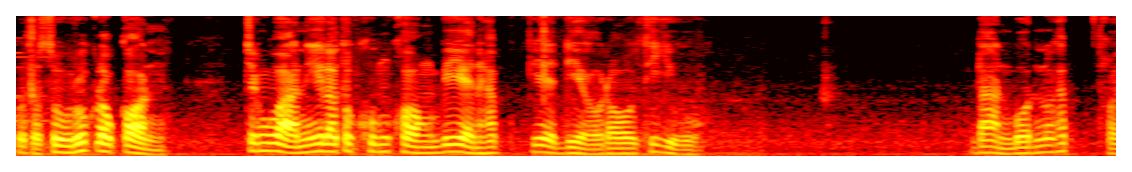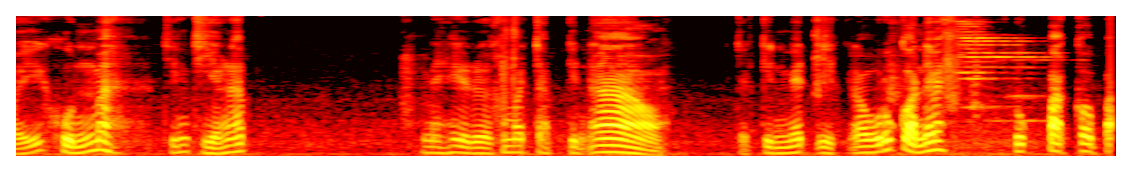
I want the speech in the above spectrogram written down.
คู่ต่อสู้รุกเราก่อน จังหวะนี้เราต้องคุ้มครองเบี้ยนะครับเบี้ยเดี่ยวเราที่อยู่ ด้านบนนะครับ อยขุนมาเฉียงเฉียงๆนะครับ ไม่ให้เรือเข้ามาจับกินอ้าว จะกินเม็ดอีกเรารุกก่อนได้ไหมลุกปักเข้าไป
